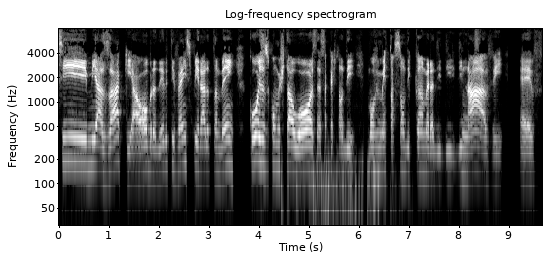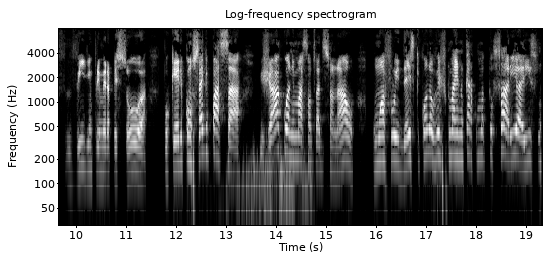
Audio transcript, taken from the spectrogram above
se Miyazaki, a obra dele, tiver inspirada também coisas como Star Wars, nessa questão de movimentação de câmera de, de, de nave, é, vídeo em primeira pessoa, porque ele consegue passar, já com a animação tradicional, uma fluidez que quando eu vejo, fico imaginando, cara, como é que eu faria isso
